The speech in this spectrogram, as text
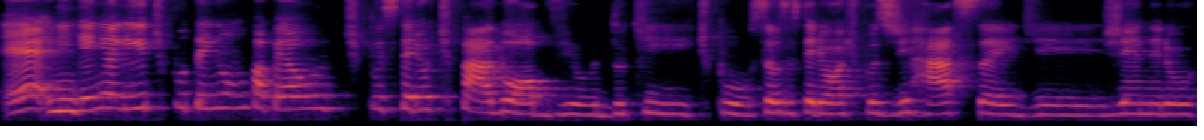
É, ninguém ali, tipo, tem um papel, tipo, estereotipado, óbvio, do que, tipo, seus estereótipos de raça e de gênero,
